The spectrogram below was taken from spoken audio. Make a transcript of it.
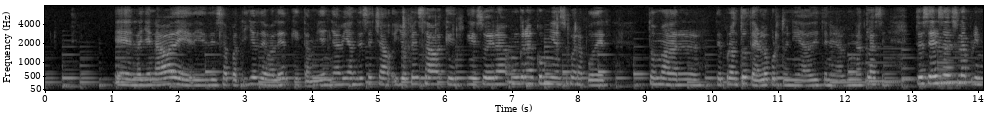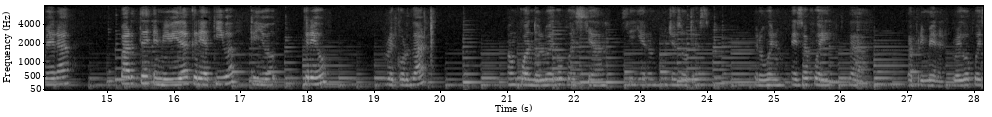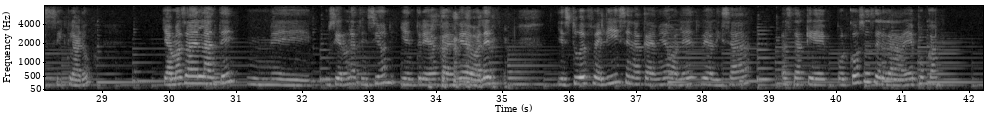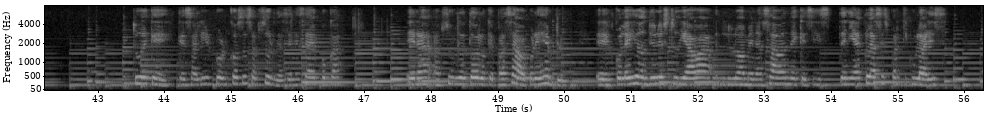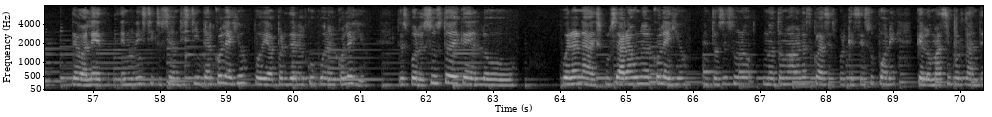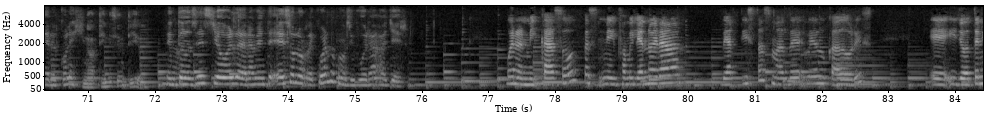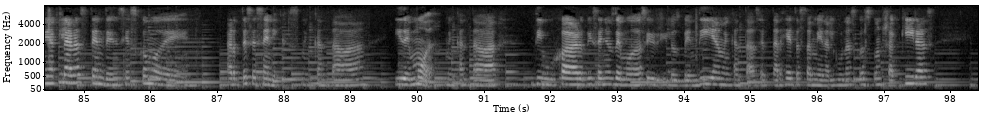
eh, la llenaba de, zapatillas de ballet que también ya habían desechado y yo pensaba que eso era un gran comienzo para poder tomar, de pronto tener la oportunidad de tener alguna clase. Entonces esa es la primera parte en mi vida creativa que yo creo recordar, aun cuando luego pues ya siguieron muchas otras. Pero bueno, esa fue la primera. Luego pues sí, claro, ya más adelante me pusieron atención y entré a Academia de Ballet. Y estuve feliz en la Academia de Ballet realizada hasta que por cosas de la época tuve que, que salir por cosas absurdas. En esa época era absurdo todo lo que pasaba. Por ejemplo, el colegio donde uno estudiaba lo amenazaban de que si tenía clases particulares de ballet en una institución distinta al colegio, podía perder el cupo en el colegio. Entonces, por el susto de que lo fueran a expulsar a uno del colegio, entonces uno no tomaba las clases porque se supone que lo más importante era el colegio. No tiene sentido. Entonces yo verdaderamente eso lo recuerdo como si fuera ayer. Bueno, en mi caso, pues mi familia no era de artistas, más de, educadores, eh, y yo tenía claras tendencias como de artes escénicas, me encantaba, y de moda, me encantaba dibujar diseños de modas y, los vendía, me encantaba hacer tarjetas también, algunas cosas con Shakiras,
